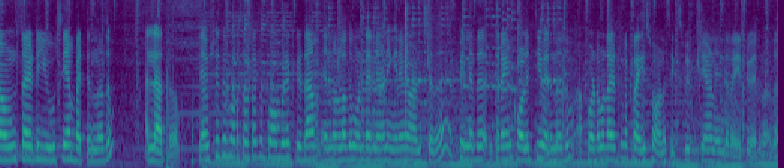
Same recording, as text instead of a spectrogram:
ഗൗൺസ് ആയിട്ട് യൂസ് ചെയ്യാൻ പറ്റുന്നതും അല്ലാത്തതും അത്യാവശ്യം ഇത് പുറത്തോട്ടൊക്കെ പോകുമ്പോഴേക്ക് ഇടാം എന്നുള്ളത് കൊണ്ട് തന്നെയാണ് ഇങ്ങനെ കാണിച്ചത്. പിന്നെ ഇത് ഇത്രയും ക്വാളിറ്റി വരുന്നതും അഫോർഡബിൾ ആയിട്ടുള്ള പ്രൈസുമാണ് സിക്സ് ഫിഫ്റ്റി ആണ് ഇതിന്റെ റേറ്റ് വരുന്നത്.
